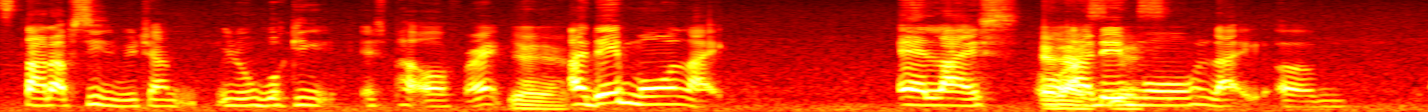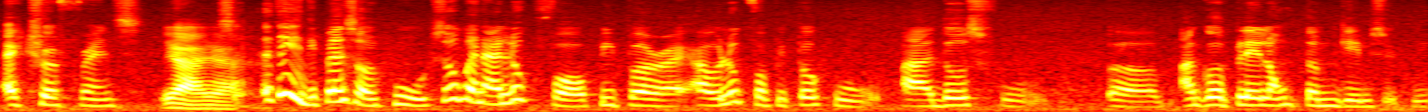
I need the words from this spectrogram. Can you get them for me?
startup scene which I'm, you know, working as part of, right? Yeah, yeah. Are they more like allies or are they yes. more like um, actual friends? Yeah, yeah. So I think it depends on who. So when I look for people, right, I will look for people who are those who uh, are going to play long term games with me.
